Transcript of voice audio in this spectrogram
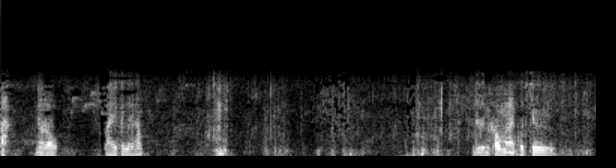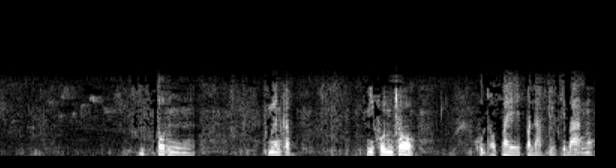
ปะเดี๋ยวเราไปกันเลยครับ เดินเข้ามาก็เจอ ต้นเหมือนกับมีคนชอบขุดเอาไปประดับอยู่ที่บ้านเนาะ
